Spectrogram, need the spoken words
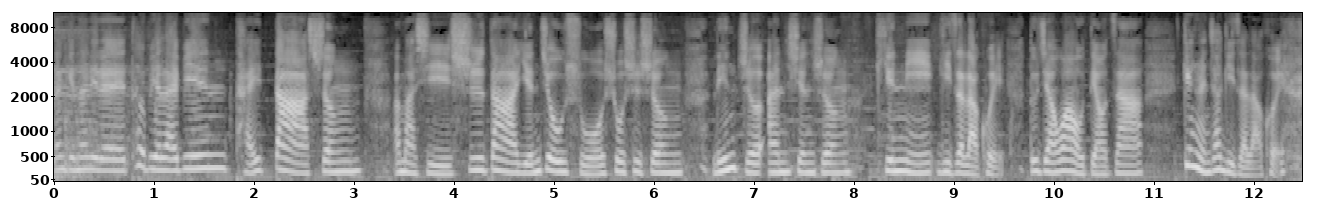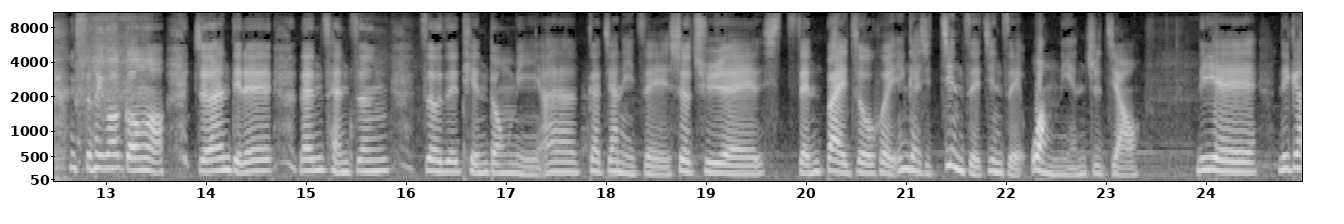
咱今天的特别来宾，台大生阿玛西师大研究所硕士生林哲安先生，今年二十六岁，都叫我有调查，竟然才二十六岁，所以我讲哦，就安伫咧咱田庄做这田冬米啊，甲遮尔济社区的先拜做会，应该是真济真济忘年之交。你诶，你跟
